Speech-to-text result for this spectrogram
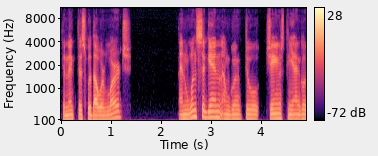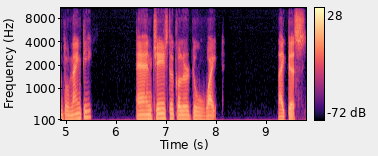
Connect this with our merge. And once again, I'm going to change the angle to 90 and change the color to white like this.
